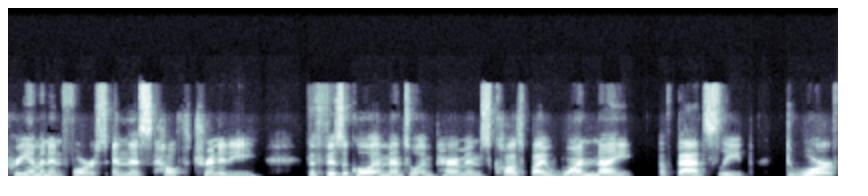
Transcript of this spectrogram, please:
preeminent force in this health trinity. The physical and mental impairments caused by one night of bad sleep dwarf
